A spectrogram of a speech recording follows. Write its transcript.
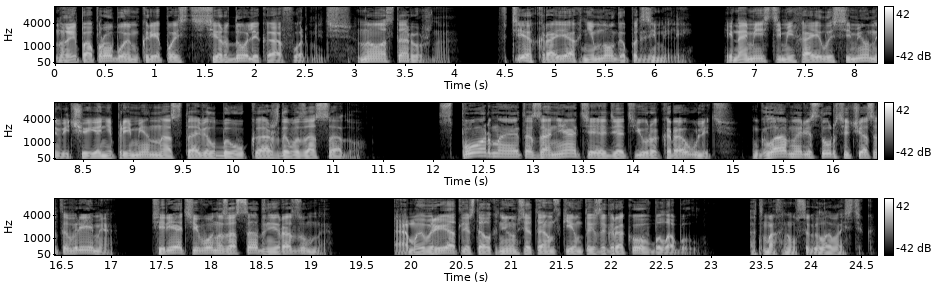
Ну и попробуем крепость Сердолика оформить, но осторожно. В тех краях немного подземелий, и на месте Михаила Семеновича я непременно оставил бы у каждого засаду. Спорно это занятие, дядь Юра, караулить. Главный ресурс сейчас — это время. Терять его на засады неразумно. А мы вряд ли столкнемся там с кем-то из игроков, балабул. Отмахнулся головастик.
